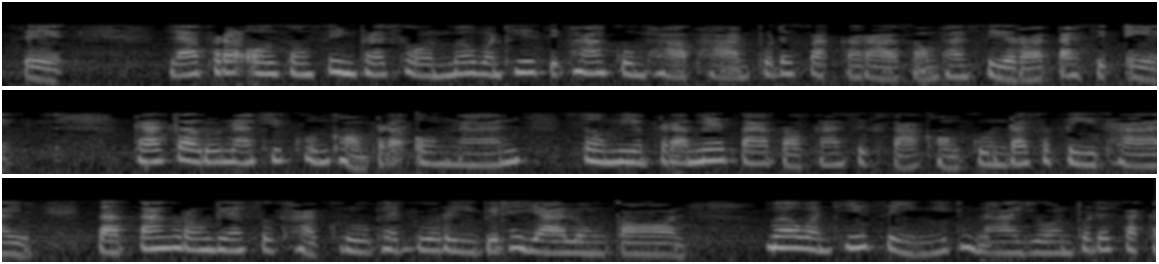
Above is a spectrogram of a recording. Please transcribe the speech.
2427 และพระองค์ทรงสิ้นพระชนเมื่อวันที่ 15 กุมภาพันธ์ พุทธศักราช 2481 พระกรุณาธิคุณของพระองค์นั้น ทรงมีพระเมตตาต่อการศึกษาของกุลรัชสตรีไทย จัดตั้งโรงเรียนสุขาครูเพชรบุรีวิทยาลงกรณ์ เมื่อวันที่ 4 มิถุนายน พุทธศัก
